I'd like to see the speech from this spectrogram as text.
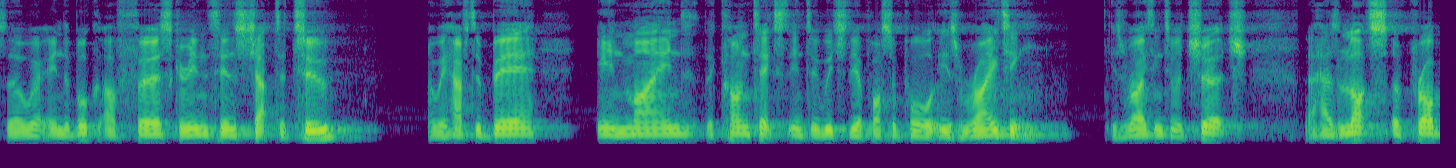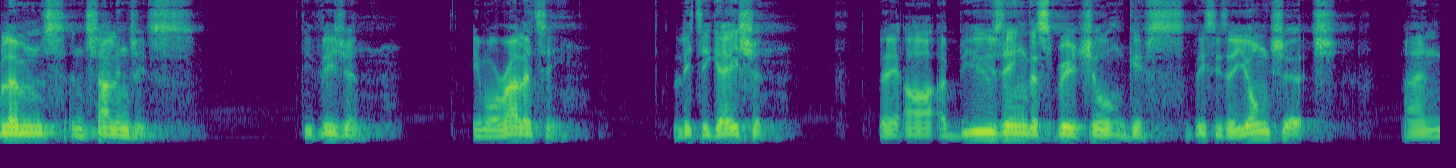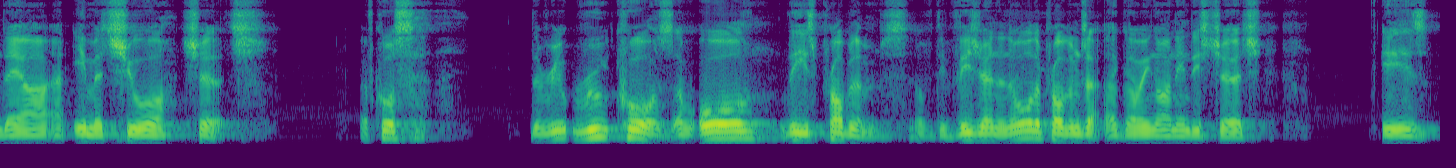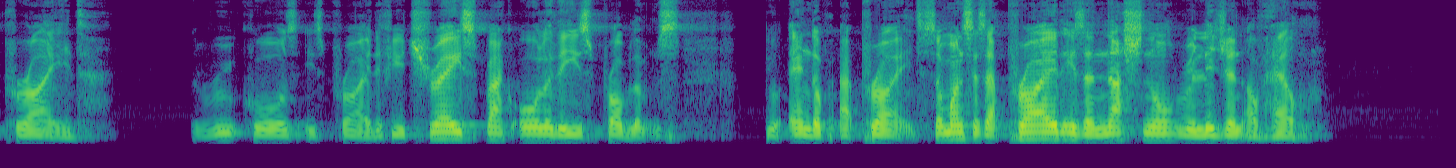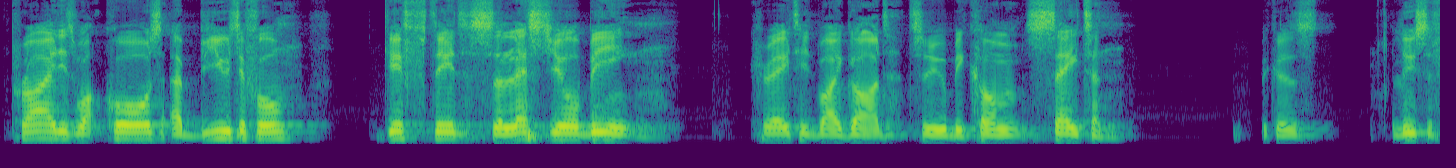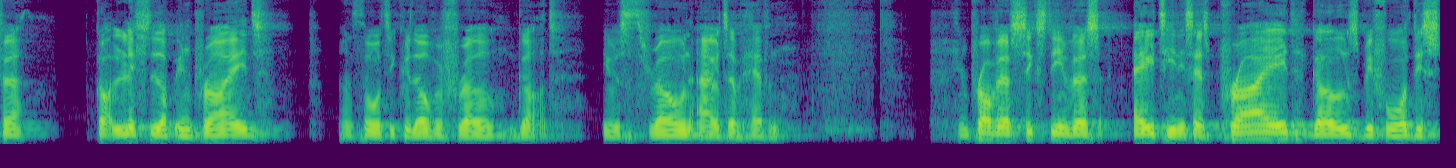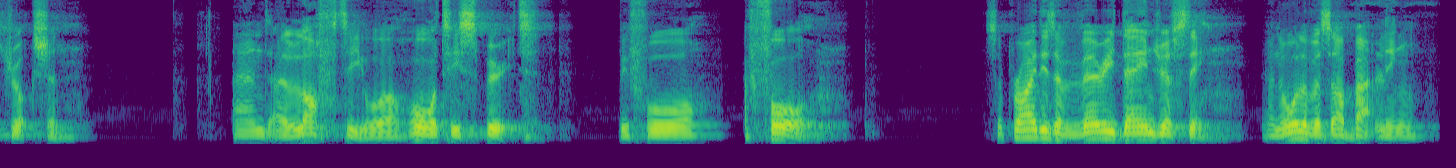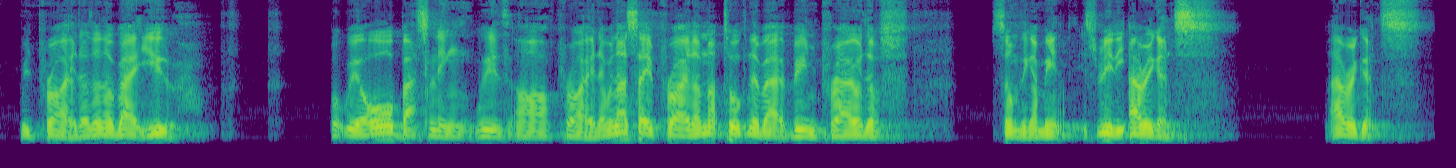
So we're in the book of First Corinthians chapter 2, and we have to bear in mind the context into which the apostle Paul is writing. He's writing to a church that has lots of problems and challenges. Division, immorality, litigation. They are abusing the spiritual gifts. This is a young church and they are an immature church. Of course, the root cause of all these problems of division and all the problems that are going on in this church is pride. The root cause is pride. If you trace back all of these problems, you'll end up at pride. Someone says that pride is a national religion of hell. Pride is what caused a beautiful, gifted, celestial being created by God to become Satan. Because Lucifer got lifted up in pride and thought he could overthrow God. He was thrown out of heaven. In Proverbs 16, verse 18, it says, Pride goes before destruction and a lofty or a haughty spirit before a fall. So, pride is a very dangerous thing, and all of us are battling with pride. I don't know about you, but we are all battling with our pride. And when I say pride, I'm not talking about being proud of something, I mean, it's really arrogance. Arrogance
